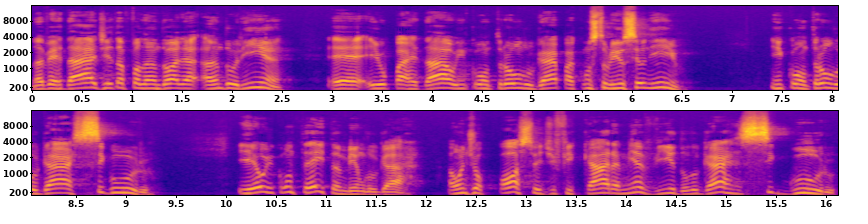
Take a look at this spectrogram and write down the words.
Na verdade, ele está falando: olha, a andorinha é, e o pardal encontrou um lugar para construir o seu ninho, encontrou um lugar seguro. E eu encontrei também um lugar onde eu posso edificar a minha vida, um lugar seguro,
